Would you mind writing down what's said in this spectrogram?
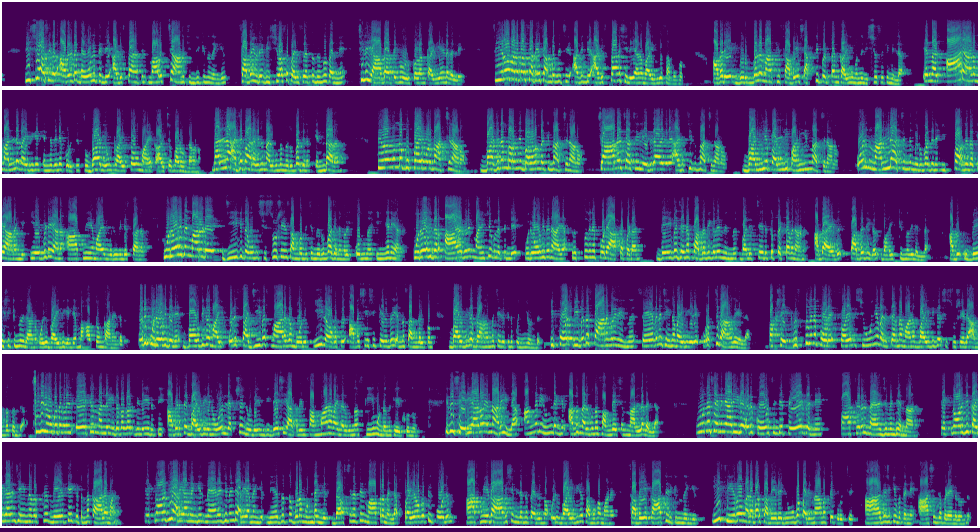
വിശ്വാസികൾ അവരുടെ ബോധ്യത്തിന്റെ അടിസ്ഥാനത്തിൽ മറിച്ചാണ് ചിന്തിക്കുന്നതെങ്കിൽ സഭയുടെ വിശ്വാസ പരിസരത്ത് നിന്ന് തന്നെ ചില യാഥാർത്ഥ്യങ്ങൾ ഉൾക്കൊള്ളാൻ കഴിയേണ്ടതല്ലേ? സീറോ മലബാർ സഭയെ സംബന്ധിച്ച് അതിന്റെ അടിസ്ഥാന ശിലയാണ് വൈദിക സമൂഹം. അവരെ ദുർബലമാക്കി സഭയെ ശക്തിപ്പെടുത്താൻ കഴിയുമെന്ന് വിശ്വസിക്കുന്നില്ല. എന്നാൽ ആരാണ് നല്ല വൈദികൻ എന്നതിനെ കുറിച്ച് സുതാര്യവും ക്രൈസ്തവുമായ കാഴ്ചപ്പാട് ഉണ്ടാകണം നല്ല അജപാലകന് നൽകുന്ന നിർവചനം എന്താണ്? തിളങ്ങുന്ന കുപ്പായം കൊടുന്ന അച്ഛനാണോ? വചനം പറഞ്ഞ് ബഹളം വെക്കുന്ന അച്ഛനാണോ? ചാനൽ ചർച്ചയിൽ എതിരാളികളെ അടിച്ചിരുന്ന അച്ഛനാണോ? വലിയ പള്ളി പണിയുന്ന അച്ഛനാണോ? ഒരു നല്ല അച്ഛന്റെ നിർവചനം ഇപ്പറഞ്ഞതൊക്കെ ആണെങ്കിൽ എവിടെയാണ് ആത്മീയമായ ഗുരുവിന്റെ സ്ഥാനം? പുരോഹിതന്മാരുടെ ജീവിതവും ശുശ്രൂഷയും സംബന്ധിച്ച നിർവചനങ്ങളിൽ ഒന്ന് ഇങ്ങനെയാണ്. പുരോഹിതർ ആഴങ്ങളിൽ മനുഷ്യകുലത്തിന്റെ പുരോഹിതനായ ക്രിസ്തുവിനെ പോലെ ആക്കപ്പെടാൻ ദൈവജന പദവികളിൽ നിന്ന് വലിച്ചെടുക്കപ്പെട്ടവനാണ്. അതായത് പദവികൾ വഹിക്കുന്നതിലല്ല. അത് ഉപേക്ഷിക്കുന്നതിലാണ് ഒരു വൈദികന്റെ മഹത്വം കാണേണ്ടത്. ഒരു പുരോഹിതന് ഭൗതികമായി ഒരു സജീവ സ്മാരകം പോലും ഈ ലോകത്ത് അവശേഷിക്കരുത് എന്ന സങ്കല്പം വൈദിക ബ്രാഹ്മചര്യത്തിന് പിന്നിലുണ്ട്. ഇപ്പോൾ വിവിധ സ്ഥാനങ്ങളിൽ ഇരുന്ന് സേവനം ചെയ്യുന്ന വൈദികരെ കുറച്ചു കാണുകയല്ല. പക്ഷേ ക്രിസ്തുവിനെ പോലെ സ്വയം ശൂന്യവൽക്കരണമാണ് വൈദിക ശുശ്രൂഷയുടെ അന്തസത്ത ചില രൂപതകളിൽ ഏറ്റവും നല്ല ഇടവകൾ വിലയിരുത്തി അവിടുത്തെ വൈദികന് ഒരു ലക്ഷം രൂപയും വിദേശ യാത്രയും സമ്മാനമായി നൽകുന്ന സ്കീം ഉണ്ടെന്ന് കേൾക്കുന്നു. ഇത് ശരിയാണോ എന്ന് അറിയില്ല അങ്ങനെയുണ്ടെങ്കിൽ അത് നൽകുന്ന സന്ദേശം നല്ലതല്ല. പൂന സെമിനാരിയിലെ ഒരു കോഴ്സിന്റെ പേര് തന്നെ പാസ്റ്ററൽ മാനേജ്മെന്റ് എന്നാണ്. ടെക്നോളജി കൈകാര്യം ചെയ്യുന്നവർക്ക് മേൽക്കൈ കിട്ടുന്ന കാലമാണ്. ടെക്നോളജി അറിയാമെങ്കിൽ മാനേജ്മെന്റ് അറിയാമെങ്കിൽ നേതൃത്വ ഗുണമുണ്ടെങ്കിൽ ദർശനത്തിൽ മാത്രമല്ല പ്രയോഗത്തിൽ പോലും ആത്മീയത ആവശ്യമില്ലെന്ന് കരുതുന്ന ഒരു വൈദിക സമൂഹമാണ് സഭയെ കാത്തിരിക്കുന്നതെങ്കിൽ ഈ സീറോ മലബാർ സഭയുടെ രൂപപരിണാമത്തെ കുറിച്ച് ആലോചിക്കുമ്പോൾ തന്നെ ആശങ്കപ്പെടേണ്ടതുണ്ട്.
